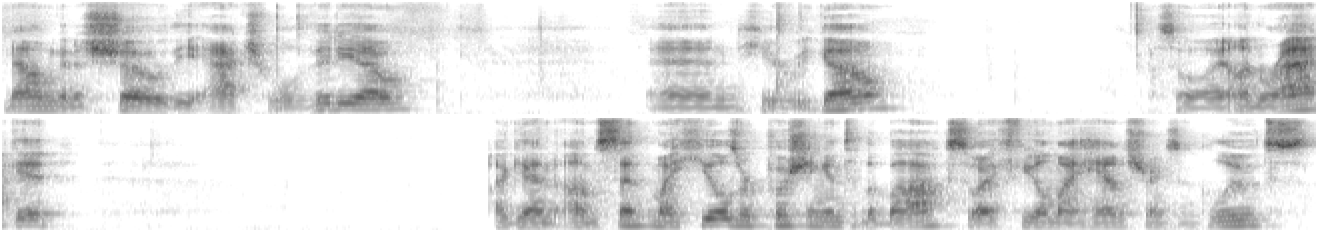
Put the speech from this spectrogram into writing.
now I'm going to show the actual video. And here we go. So I unrack it. Again, I'm sent, my heels are pushing into the box, so I feel my hamstrings and glutes.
